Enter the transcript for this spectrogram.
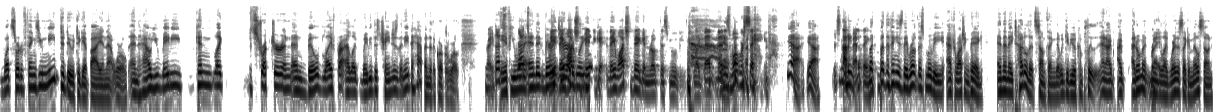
what sort of things you need to do to get by in that world and how you maybe can like structure and, and build life pro- uh, like maybe there's changes that need to happen to the corporate world right that's, if you want to end it very they, they watched big they watched big and wrote this movie like that That yeah. is what we're saying yeah yeah which is not I mean, a bad thing. But but the thing is, they wrote this movie after watching Big, and then they titled it something that would give you a completely. And I I, I don't mean right. to like wear this like a millstone,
